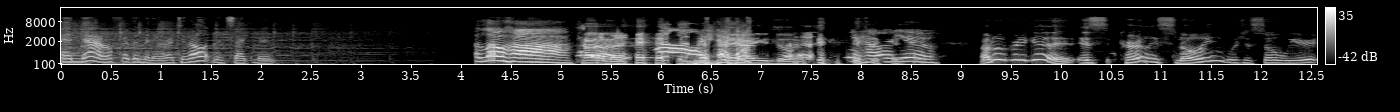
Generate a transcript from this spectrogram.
And now for the Monero development segment. Aloha. Hi. Hi. hey, how you doing? Good, how are you? I'm doing pretty good. It's currently snowing, which is so weird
